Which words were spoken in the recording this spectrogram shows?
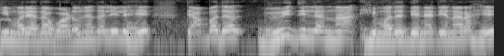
ही मर्यादा वाढवण्यात आलेली आहे. त्याबद्दल विविध जिल्ह्यांना ही मदत देण्यात येणार आहे.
